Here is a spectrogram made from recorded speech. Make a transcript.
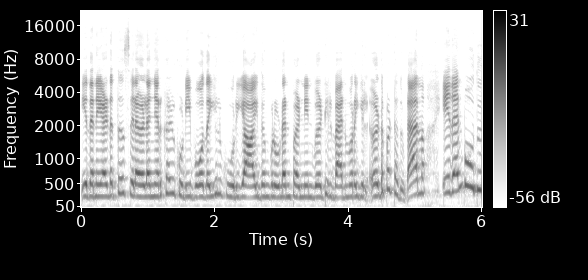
இதனையடுத்து சில இளைஞர்கள் குடிபோதையில் கூறிய ஆயுதங்களுடன் பெண்ணின் வீட்டில் வன்முறையில் ஈடுபட்டதுடன் இதன்போது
